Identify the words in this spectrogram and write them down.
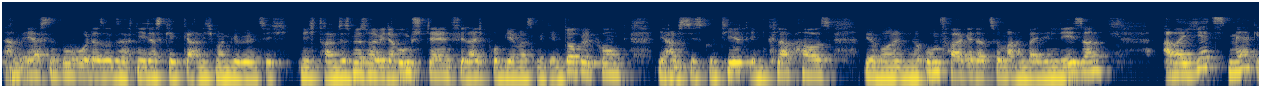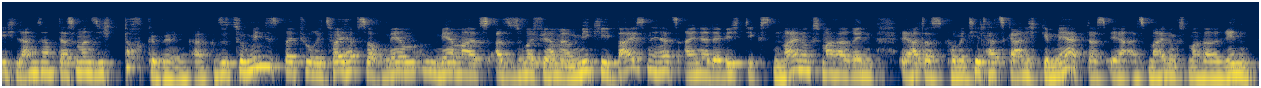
am ersten Buch oder so gesagt, nee, das geht gar nicht, man gewöhnt sich nicht dran. Das müssen wir wieder umstellen. Vielleicht probieren wir es mit dem Doppelpunkt. Wir haben es diskutiert im Clubhouse. Wir wollen eine Umfrage dazu machen bei den Lesern. Aber jetzt merke ich langsam, dass man sich doch gewöhnen kann. Also zumindest bei Turi 2, ich habe es auch mehr, mehrmals, also zum Beispiel haben wir Miki Beisenherz, einer der wichtigsten Meinungsmacherinnen. Er hat das kommentiert, hat es gar nicht gemerkt, dass er als Meinungsmacherin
